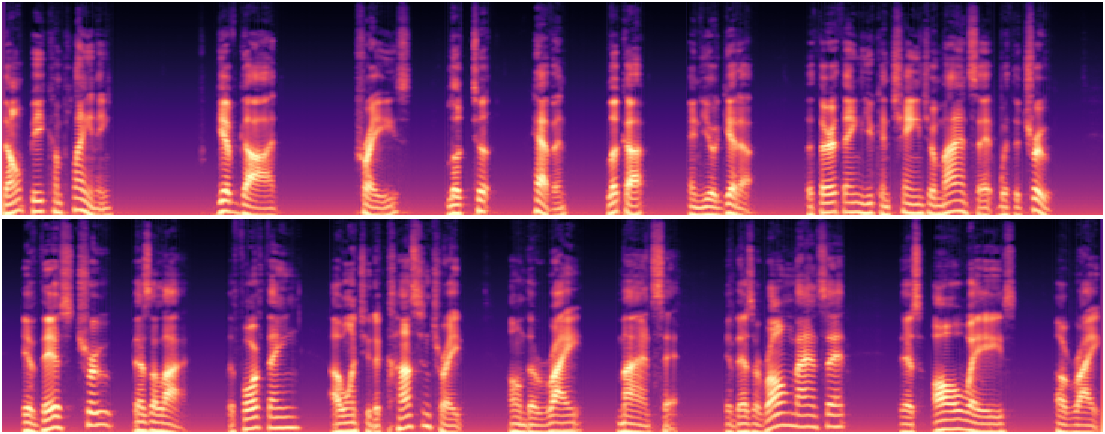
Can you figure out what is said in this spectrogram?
Don't be complaining. Give God praise. Look to heaven. Look up, and you'll get up. The third thing, you can change your mindset with the truth. If there's truth, there's a lie. The fourth thing, I want you to concentrate on the right mindset. If there's a wrong mindset, there's always a right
